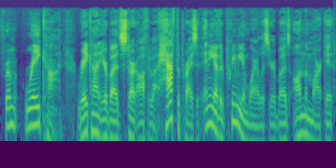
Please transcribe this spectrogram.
from Raycon. Raycon earbuds start off at about half the price of any other premium wireless earbuds on the market,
